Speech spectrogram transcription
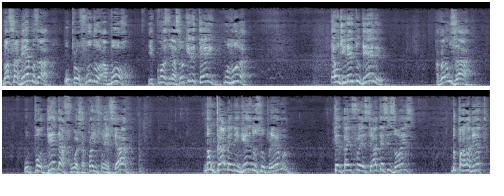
Nós sabemos ó, o profundo amor e consideração que ele tem com Lula. É um direito dele. Agora, usar o poder da força para influenciar, não cabe a ninguém do Supremo tentar influenciar decisões do parlamento.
